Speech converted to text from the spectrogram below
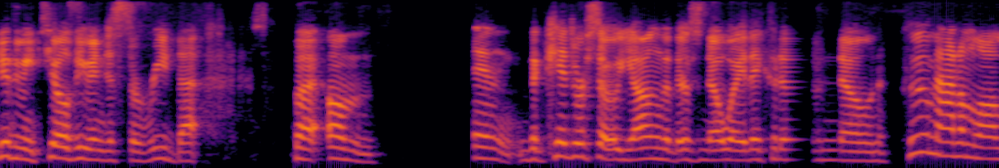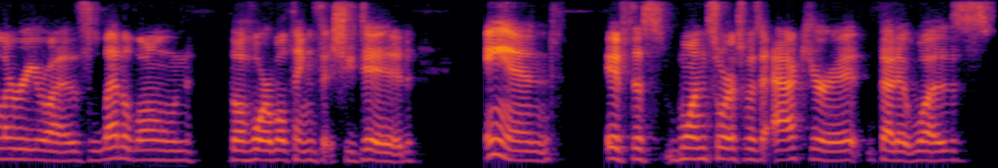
Gives me chills even just to read that. But um, and the kids were so young that there's no way they could have known who Madame Lalaurie was, let alone the horrible things that she did. And if this one source was accurate that it was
